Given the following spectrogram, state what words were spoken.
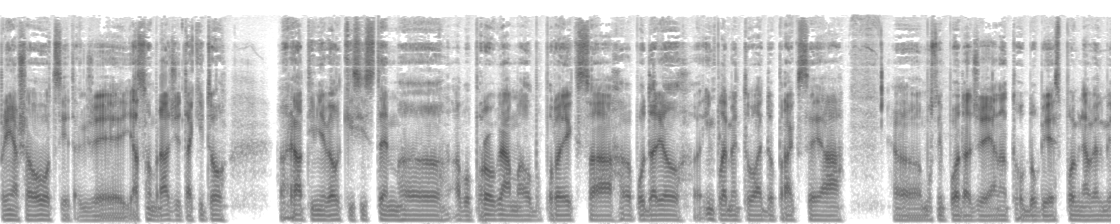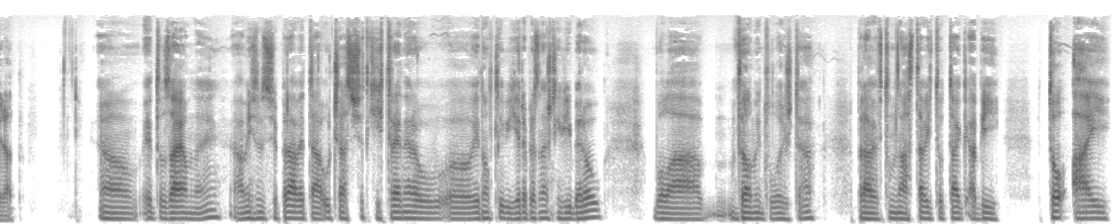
prinášal ovocie. Takže ja som rád, že takýto relatívne veľký systém alebo program alebo projekt sa podaril implementovať do praxe a musím povedať, že ja na to obdobie spomínam veľmi rád. Je to zájomné a myslím si, že práve tá účasť všetkých trénerov jednotlivých reprezentačných výberov bola veľmi dôležitá práve v tom nastaviť to tak, aby to aj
